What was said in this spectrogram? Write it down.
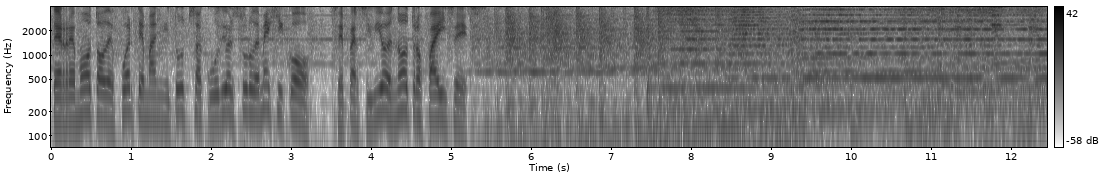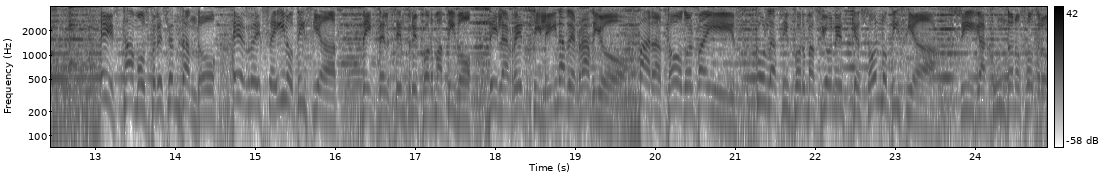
Terremoto de fuerte magnitud sacudió el sur de México. Se percibió en otros países. Estamos presentando RCI Noticias desde el centro informativo de la red chilena de radio para todo el país con las informaciones que son noticia. Siga junto a nosotros.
